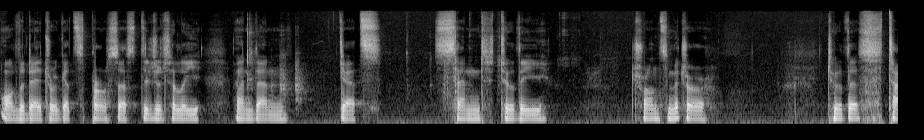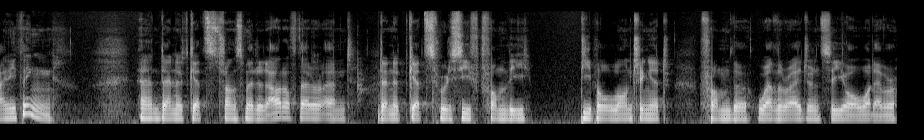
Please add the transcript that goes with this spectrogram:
all the data gets processed digitally and then gets sent to the transmitter to this tiny thing and then it gets transmitted out of there and then it gets received from the people launching it from the weather agency or whatever.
